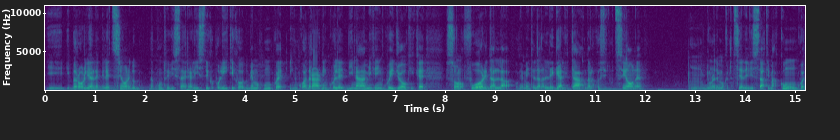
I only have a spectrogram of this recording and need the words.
i, i brogli alle elezioni do, dal punto di vista realistico, politico, dobbiamo comunque inquadrarli in quelle dinamiche, in quei giochi che sono fuori dalla, ovviamente dalla legalità, dalla Costituzione di una democrazia degli stati, ma comunque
